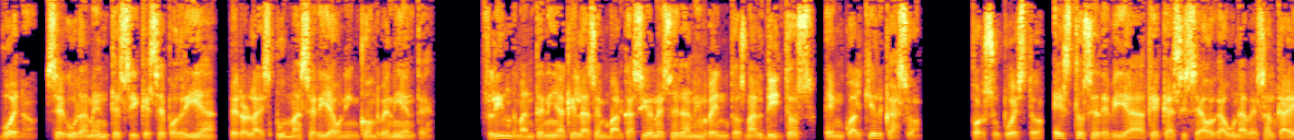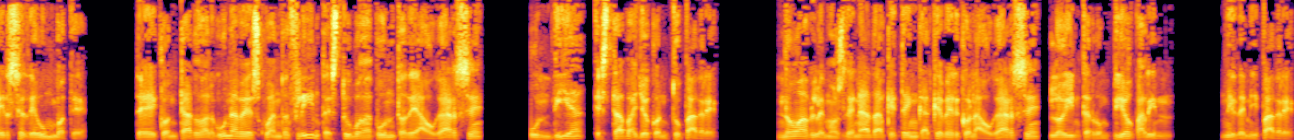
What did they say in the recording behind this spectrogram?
Bueno, seguramente sí que se podría, pero la espuma sería un inconveniente. Flint mantenía que las embarcaciones eran inventos malditos, en cualquier caso. Por supuesto, esto se debía a que casi se ahoga una vez al caerse de un bote. ¿Te he contado alguna vez cuando Flint estuvo a punto de ahogarse? Un día, estaba yo con tu padre. No hablemos de nada que tenga que ver con ahogarse, lo interrumpió Palin. Ni de mi padre.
